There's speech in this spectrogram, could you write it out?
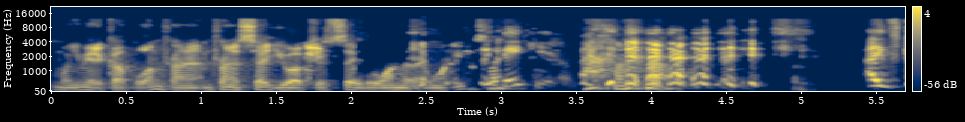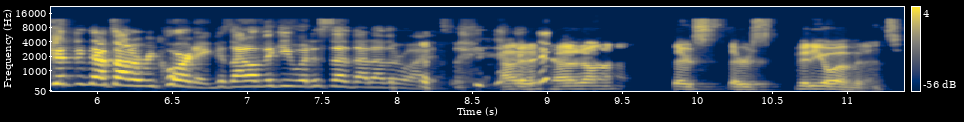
well, you made a couple. I'm trying to I'm trying to set you up to say the one that I want you to say. Thank you. it's a good thing that's on a recording because I don't think he would have said that otherwise. Got it, got it on. There's there's video evidence.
